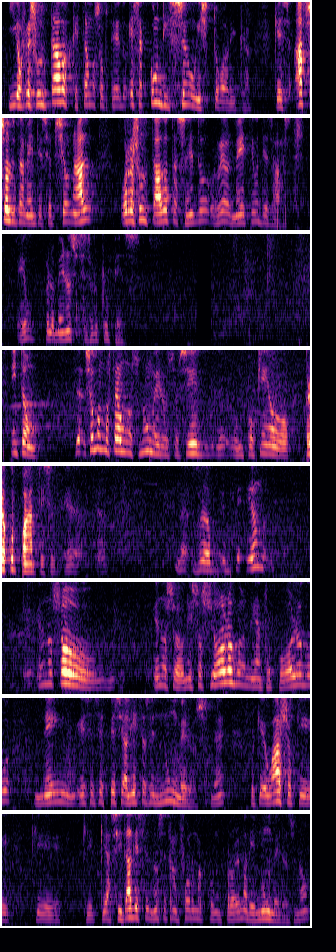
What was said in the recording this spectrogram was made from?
e os resultados que estamos obtendo, essa condição histórica, que é absolutamente excepcional, o resultado está sendo realmente um desastre. Eu, pelo menos, isso é o que eu penso. Então, só vou mostrar uns números assim, um pouquinho preocupantes. Eu, eu não sou eu não sou nem sociólogo, nem antropólogo, nem esses especialistas em números, né? porque eu acho que, que, que, que a cidade não se transforma com um problema de números. Não?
